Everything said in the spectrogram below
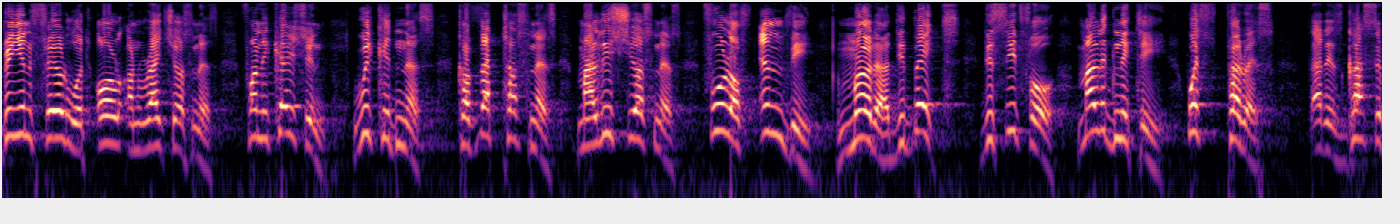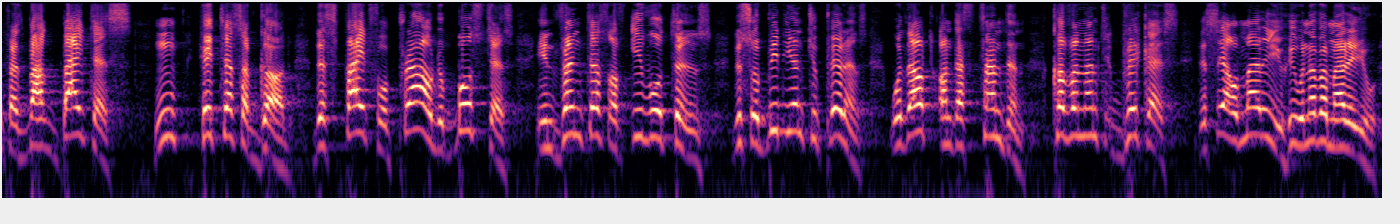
being filled with all unrighteousness, fornication, wickedness, covetousness, maliciousness, full of envy, murder, debate, deceitful, malignity, whisperers, that is, gossipers, backbiters Hmm? Haters of God, despiteful, proud, boasters, inventors of evil things, disobedient to parents, without understanding, covenant breakers. They say, I'll marry you. He will never marry you.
